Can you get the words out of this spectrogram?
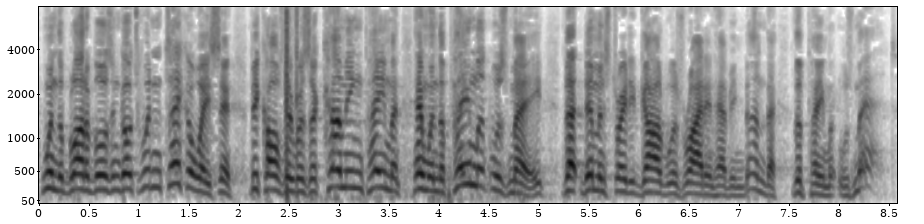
when the blood of bulls and goats wouldn't take away sin? Because there was a coming payment, and when the payment was made, that demonstrated God was right in having done that. The payment was met.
